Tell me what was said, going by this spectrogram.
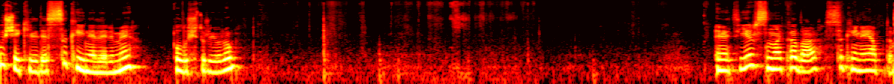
Bu şekilde sık iğnelerimi oluşturuyorum. Evet yarısına kadar sık iğne yaptım.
